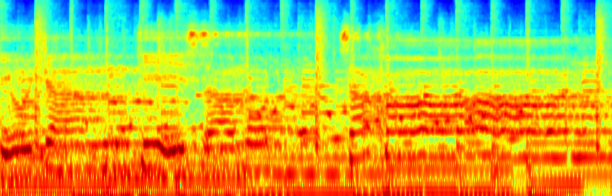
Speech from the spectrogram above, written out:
อยู่จำที่สมุทรสาคร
